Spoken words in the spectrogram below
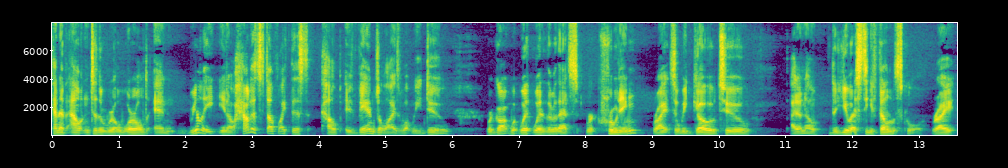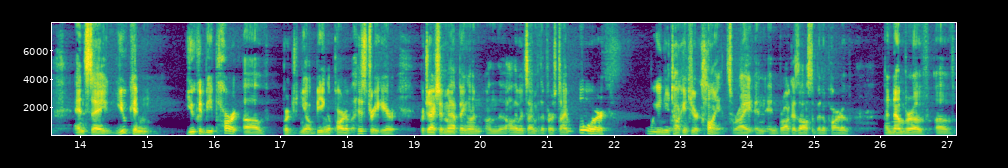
kind of out into the real world and really you know how does stuff like this help evangelize what we do, regard whether that's recruiting right? So we go to I don't know the USC Film School right? And say you can you could be part of you know being a part of history here projection mapping on on the Hollywood sign for the first time or when you're talking to your clients right? And and Brock has also been a part of a number of, of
